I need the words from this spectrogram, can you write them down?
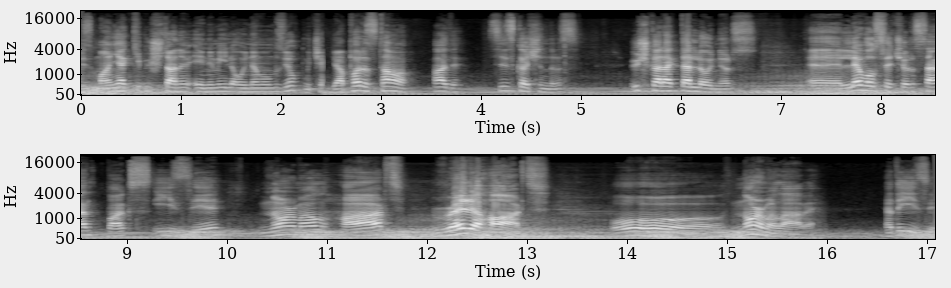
Biz manyak gibi üç tane enemy ile oynamamız yok mu? Yaparız tamam. Hadi. Siz kaşındınız. Üç karakterle oynuyoruz. Ee, level seçiyoruz. Sandbox, Easy, Normal, Hard, Very Hard. Oo, normal abi. Ya da easy.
